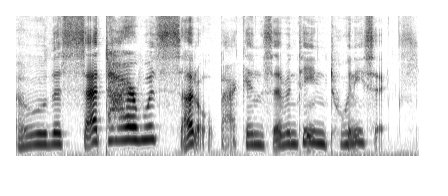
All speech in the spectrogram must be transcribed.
Oh, the satire was subtle back in 1726.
